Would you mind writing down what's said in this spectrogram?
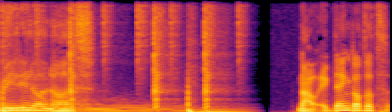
Read it or not. Nou, ik denk dat het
